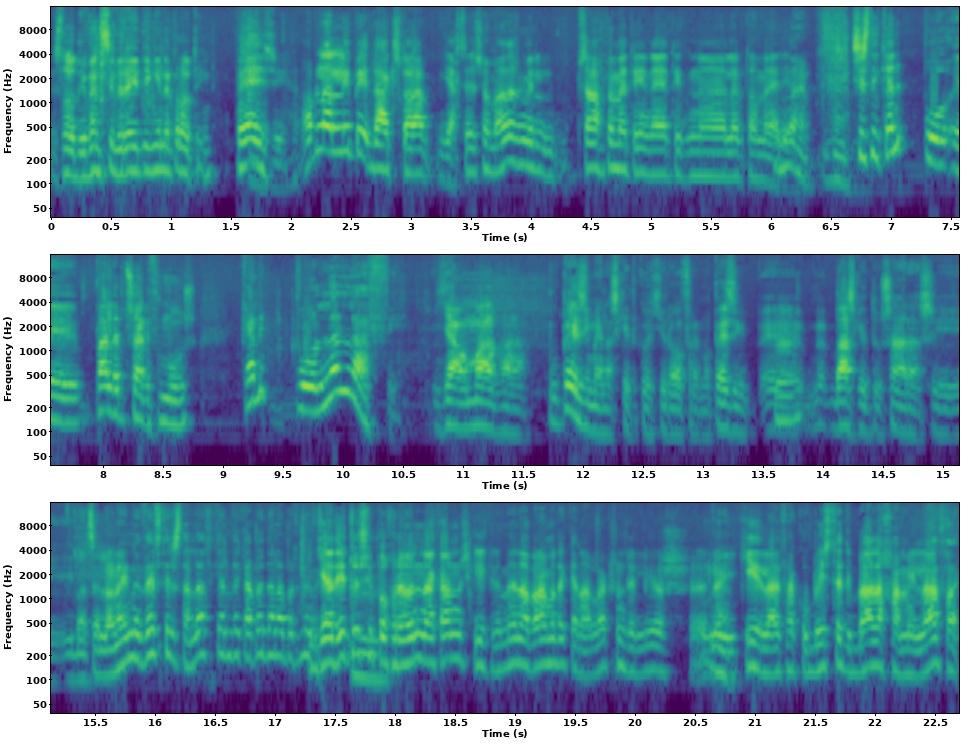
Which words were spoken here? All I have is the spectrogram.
Στο defensive rating είναι πρώτη. Παίζει. Απλά λείπει. Εντάξει, τώρα για αυτές τις ομάδες ψάχνουμε την, ε, την ε, λεπτομέρεια. Ναι. Ξέρεις τι, κάνει πο- ε, πάλι από τους αριθμούς, κάνει πολλά λάθη για ομάδα που παίζει με ένα σχετικό χειρόφρενο. Παίζει ε, μπάσκετ του Σάρας η, η Μπαρσελόνα. Είναι δεύτερη στα λάθη και κάνει 15 ένα παιχνίδι. Γιατί τους υποχρεώνει να κάνουν συγκεκριμένα πράγματα και να αλλάξουν τελείως λογική. Δηλαδή θα ακουμπήσετε την μπάλα χαμηλά, θα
